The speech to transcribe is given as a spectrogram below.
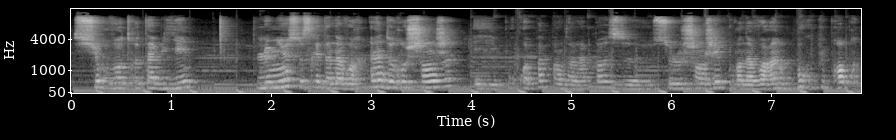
sur votre tablier, le mieux ce serait d'en avoir un de rechange et pourquoi pas pendant la pause euh, se le changer pour en avoir un beaucoup plus propre.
